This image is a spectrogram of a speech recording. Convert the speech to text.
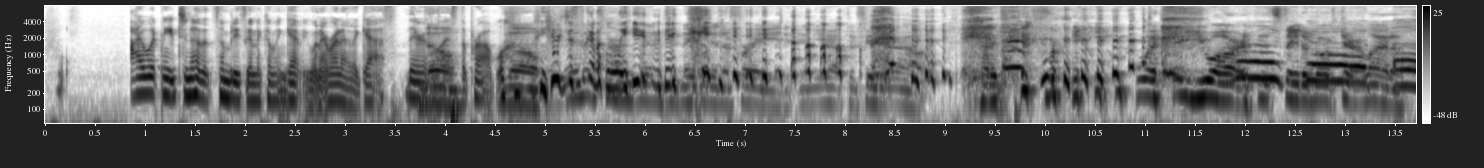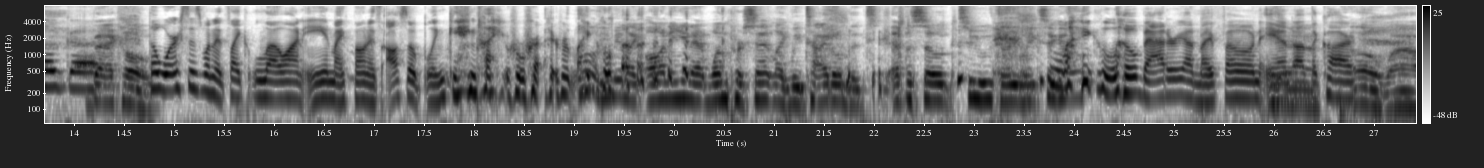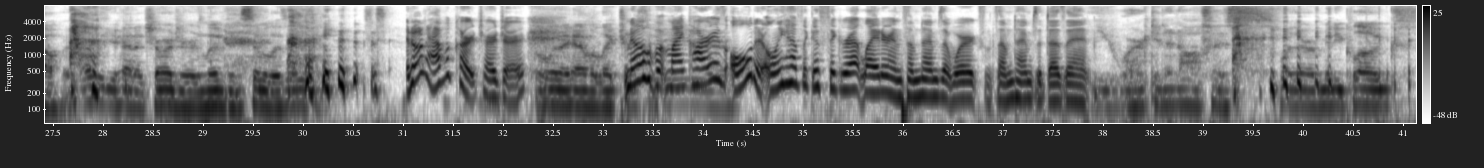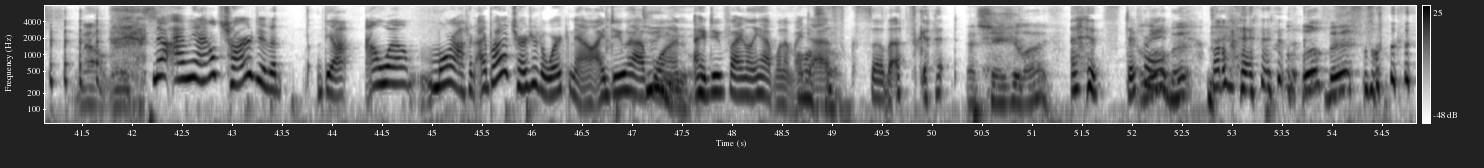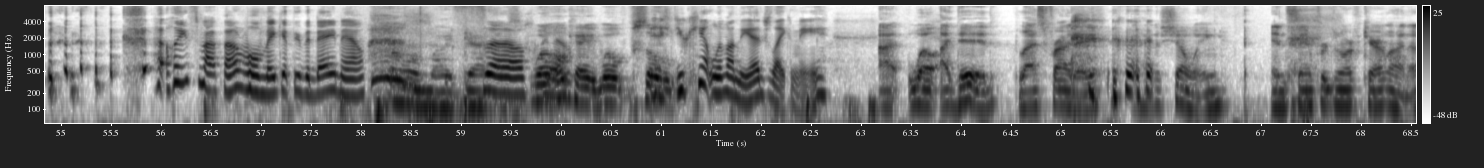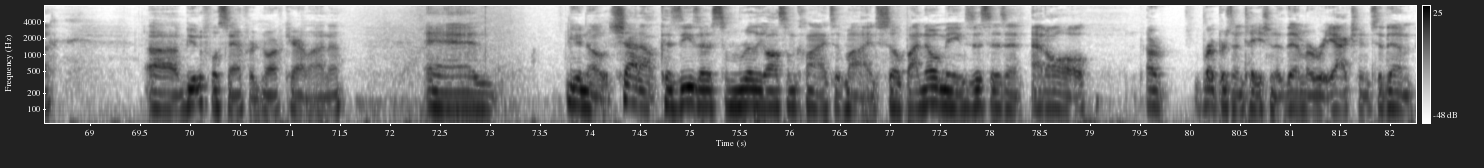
I would need to know that somebody's going to come and get me when I run out of gas. There No, lies the problem. No. You're just going to leave me. Naked and afraid, and you have to figure out how to get free where you are in the oh, state of North Carolina. Oh, God. Back home. The worst is when it's like low on E and my phone is also blinking like right, like oh, you mean like on in at one percent, like we titled the t- episode two, three weeks ago? like low battery on my phone and on the car. Oh wow! If only you had a charger and lived in civilization, I don't have a car charger. where they have electricity. No, but my car is old. It only has like a cigarette lighter, and sometimes it works, and sometimes it doesn't. You work in an office where there are many plugs and outlets. No, I mean I'll charge it at the uh, well more often. I brought a charger to work now. I do have Do one. you? I do finally have one at my Awesome. desk, so that's good. That's changed your life It's different. a little bit. A little bit. A little bit. At least my phone will make it through the day now. Oh my god. So, well, okay. Well, so You can't live on the edge like me. I well, I did last Friday. I had a showing in Sanford, North Carolina. Uh, beautiful Sanford, North Carolina, and you know, shout out because these are some really awesome clients of mine. So by no means this isn't at all a representation of them or reaction to them.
